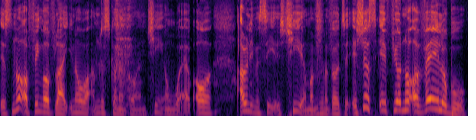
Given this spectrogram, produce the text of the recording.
it's not a thing of like, you know what, I'm just gonna go and cheat on whatever. Or I don't even see it as cheating. I'm just gonna go to it's just if you're not available.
